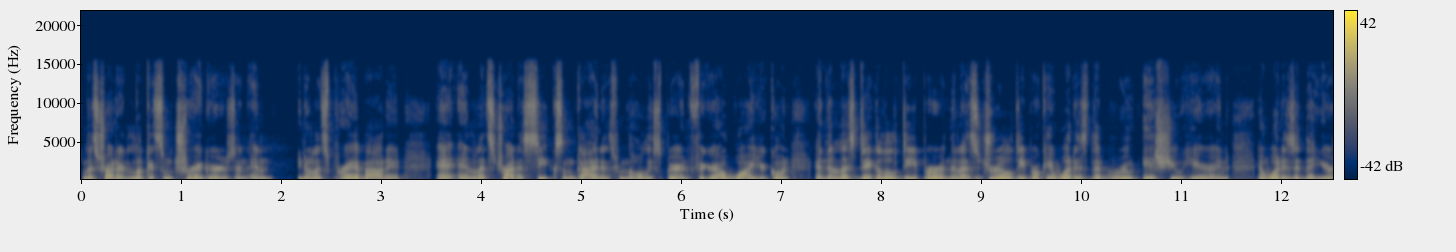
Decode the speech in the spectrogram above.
let's try to look at some triggers and and you know let's pray about it and, and let's try to seek some guidance from the Holy Spirit and figure out why you're going and then let's dig a little deeper and then let's drill deeper. Okay, what is the root issue here and and what is it that you're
